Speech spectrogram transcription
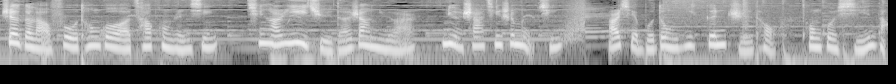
这个老妇通过操控人心，轻而易举地让女儿虐杀亲生母亲，而且不动一根指头，通过洗脑，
